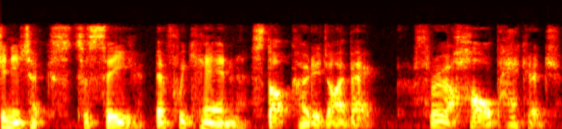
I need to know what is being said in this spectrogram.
genetics to see if we can stop Kauri dieback through a whole package.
